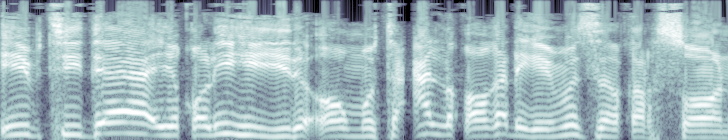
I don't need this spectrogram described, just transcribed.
ibtidaa'i qolyihii yidhi oo mutacalliq ooga dhigay masdar qarsoon.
